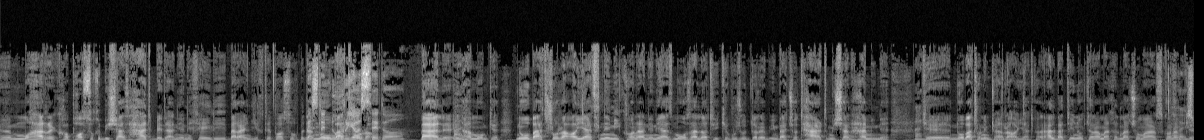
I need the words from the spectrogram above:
محرک ها پاسخ بیش از حد بدن یعنی خیلی برانگیخته پاسخ بدن مثل نوبت نور یا صدا بله, این بله. هم ممکن نوبت رو رعایت نمی‌کنن یعنی از معضلاتی که وجود داره این بچه ها ترد میشن همینه بله. که نوبت رو نمی‌تونن رعایت کنن البته این نکته رو من خدمت شما عرض کنم که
